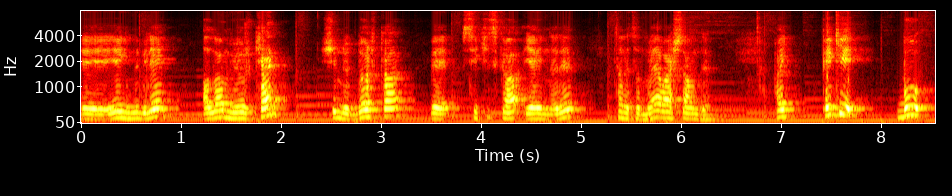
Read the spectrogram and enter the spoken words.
e, yayını bile alamıyorken şimdi 4K ve 8K yayınları tanıtılmaya başlandı. Pe- Peki bu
